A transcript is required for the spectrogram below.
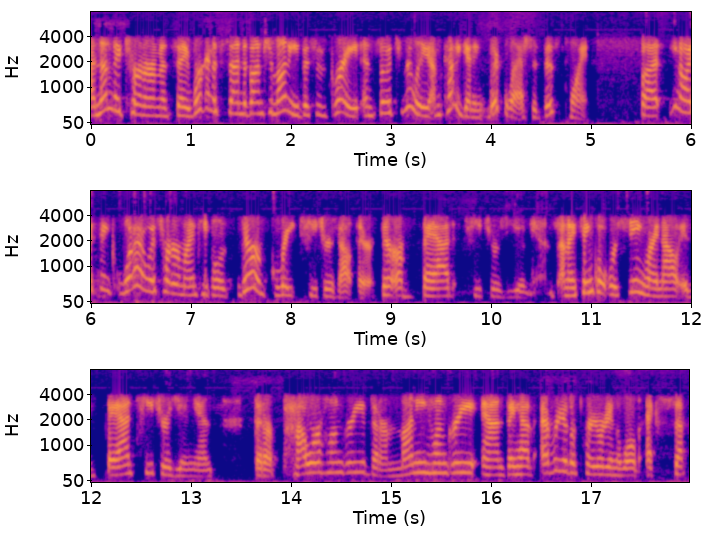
And then they turn around and say, we're going to spend a bunch of money. This is great. And so it's really, I'm kind of getting whiplash at this point. But, you know, I think what I always try to remind people is there are great teachers out there. There are bad teachers unions. And I think what we're seeing right now is bad teachers unions that are power hungry, that are money hungry, and they have every other priority in the world except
